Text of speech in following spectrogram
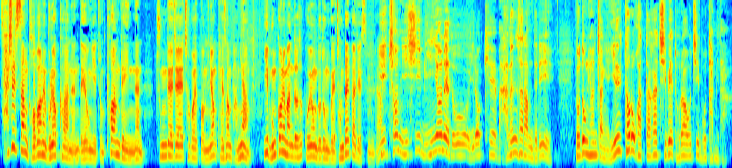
사실상 법안을 무력화하는 내용이 좀 포함되어 있는 중대재해처벌법령 개선 방향 이 문건을 만들어서 고용노동부에 전달까지 했습니다. 2022년에도 이렇게 많은 사람들이 노동 현장에 일터로 갔다가 집에 돌아오지 못합니다.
